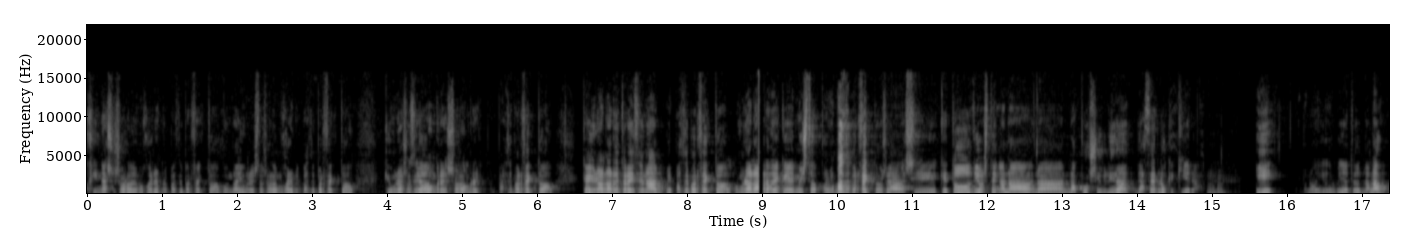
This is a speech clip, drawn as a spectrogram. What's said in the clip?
gimnasio solo de mujeres me parece perfecto, cuando hay un esto solo de mujeres me parece perfecto, que una sociedad de hombres solo hombres me parece perfecto, que hay un alarde tradicional me parece perfecto, un alarde que mixto, pues me parece perfecto. O sea, si, que todo Dios tenga la, la, la posibilidad de hacer lo que quiera. Y, bueno, y olvídate del de al lado.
